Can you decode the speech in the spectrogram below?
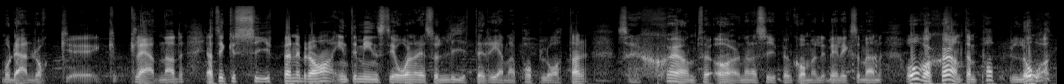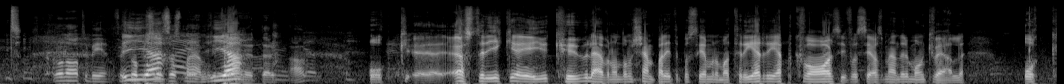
modern rockklädnad. Jag tycker Sypen är bra, inte minst i år när det är så lite rena poplåtar. Så är det skönt för öronen när Sypen kommer med liksom en, åh oh, vad skönt, en poplåt! Från A till B, förstår Ja. precis vad som har hänt i ja. minuter. Ja. Och eh, Österrike är ju kul även om de kämpar lite på scen. Men de har tre rep kvar så vi får se vad som händer imorgon kväll. Och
